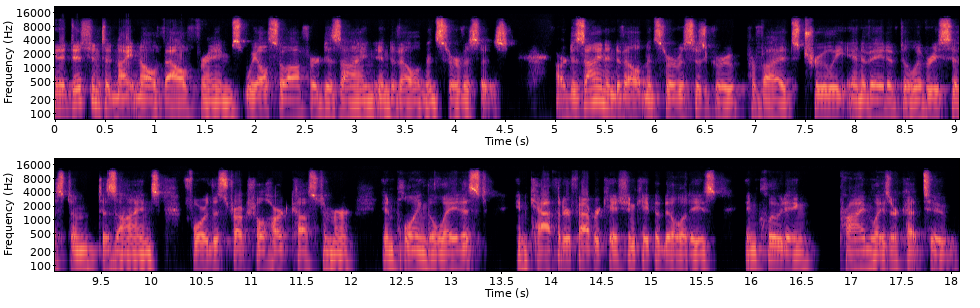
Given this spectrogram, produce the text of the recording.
In addition to nitinol valve frames, we also offer design and development services. Our design and development services group provides truly innovative delivery system designs for the structural heart customer, employing the latest in catheter fabrication capabilities, including prime laser cut tube.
